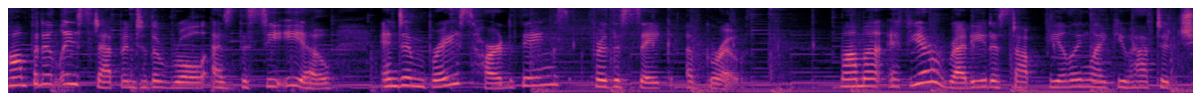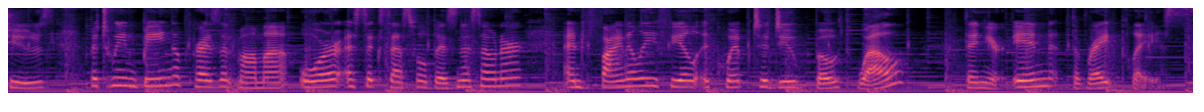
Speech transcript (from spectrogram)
confidently step into the role as the CEO, and embrace hard things for the sake of growth. Mama, if you're ready to stop feeling like you have to choose between being a present mama or a successful business owner and finally feel equipped to do both well, then you're in the right place.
